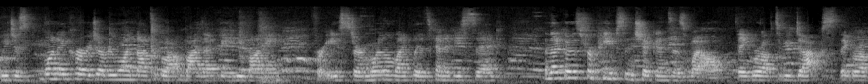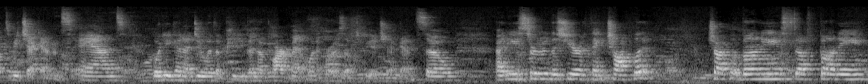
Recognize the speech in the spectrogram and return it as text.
we just want to encourage everyone not to go out and buy that baby bunny for Easter. More than likely it's going to be sick. And that goes for peeps and chickens as well. They grow up to be ducks, they grow up to be chickens. And what are you going to do with a peep in an apartment when it grows up to be a chicken? So at Easter this year, think chocolate. Chocolate bunny, stuffed bunny,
